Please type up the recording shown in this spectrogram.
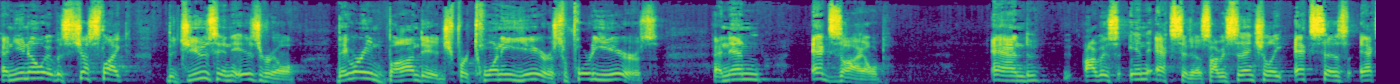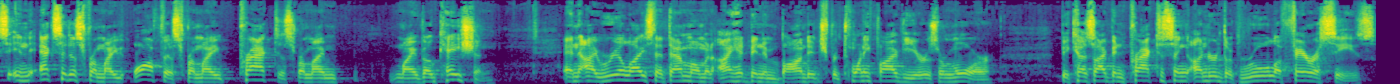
And you know, it was just like the Jews in Israel. They were in bondage for 20 years, for 40 years, and then exiled. And I was in Exodus. I was essentially ex in Exodus from my office, from my practice, from my, my vocation. And I realized at that moment I had been in bondage for 25 years or more because I've been practicing under the rule of Pharisees.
